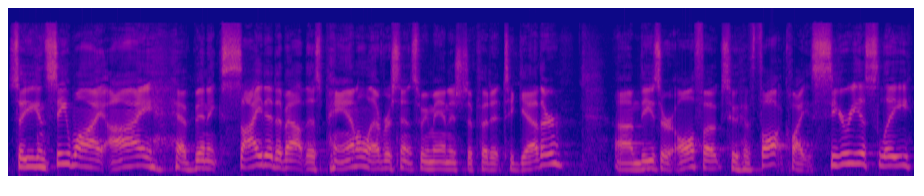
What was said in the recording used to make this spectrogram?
So you can see why I have been excited about this panel ever since we managed to put it together. Um, these are all folks who have thought quite seriously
